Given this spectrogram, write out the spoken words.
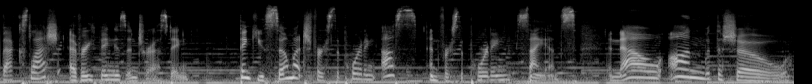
backslash everything is interesting. Thank you so much for supporting us and for supporting science. And now, on with the show.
